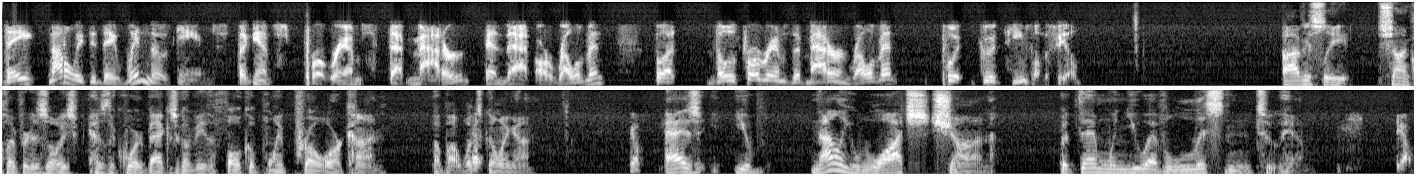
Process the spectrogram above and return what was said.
they not only did they win those games against programs that matter and that are relevant, but those programs that matter and relevant put good teams on the field. Obviously, Sean Clifford is always, as the quarterback, is going to be the focal point, pro or con, about what's yep. going on. Yep. As you've not only watched Sean, but then when you have listened to him, yep.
